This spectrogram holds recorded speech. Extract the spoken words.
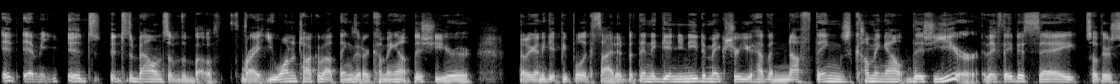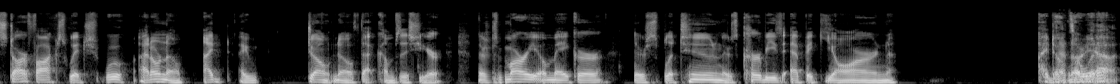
It, I mean, it's it's the balance of the both, right? You want to talk about things that are coming out this year that are going to get people excited. But then again, you need to make sure you have enough things coming out this year. If they just say, so there's Star Fox, which, woo, I don't know. I, I don't know if that comes this year. There's Mario Maker, there's Splatoon, there's Kirby's Epic Yarn. I don't That's know what out.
